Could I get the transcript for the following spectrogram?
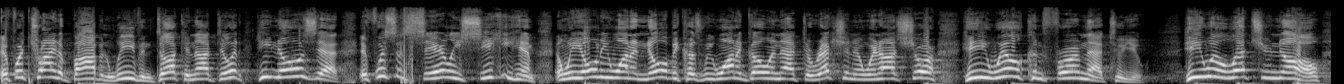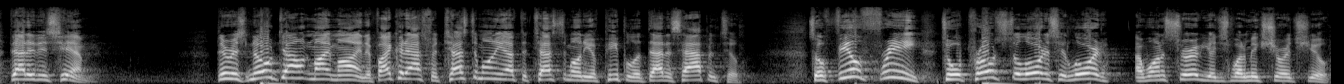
If we're trying to bob and weave and duck and not do it, He knows that. If we're sincerely seeking Him and we only want to know because we want to go in that direction and we're not sure, He will confirm that to you. He will let you know that it is Him. There is no doubt in my mind, if I could ask for testimony after testimony of people that that has happened to, so feel free to approach the Lord and say, Lord, I want to serve you. I just want to make sure it's you.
